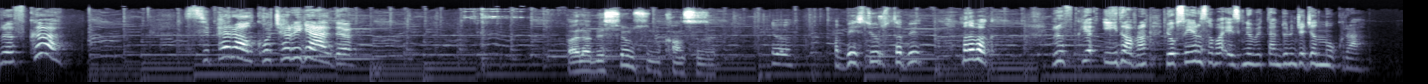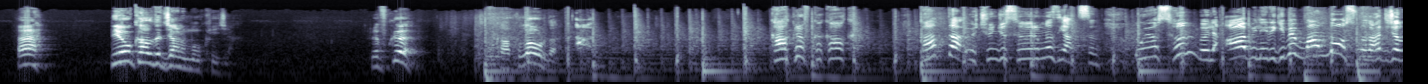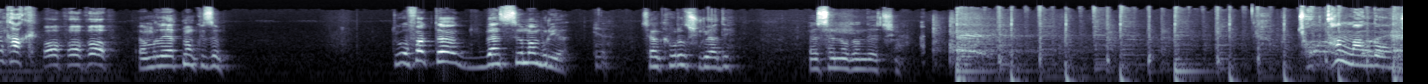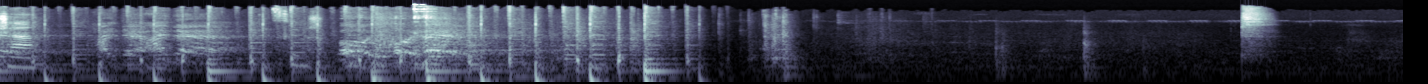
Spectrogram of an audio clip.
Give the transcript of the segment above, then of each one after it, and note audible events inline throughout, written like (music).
Rıfkı. Siper al koçarı geldi. Hala besliyor musun bu kansızı? Ha, besliyoruz tabii. Bana bak. Rıfkı'ya iyi davran. Yoksa yarın sabah Ezgi nöbetten dönünce canını okur ha. Ha? Bir o kaldı canımı okuyacak. Rıfkı. Kalk ula orada. Kalk Rıfkı kalk. Kalk da üçüncü sığırımız yatsın. Uyusun böyle abileri gibi manda olsun o da. Hadi canım kalk. Hop hop hop. Ben burada yatmam kızım. Ufak da ben sığmam buraya. Sen kıvrıl şuraya hadi. Ben senin odanda yatacağım. Çoktan manda olmuş ha.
